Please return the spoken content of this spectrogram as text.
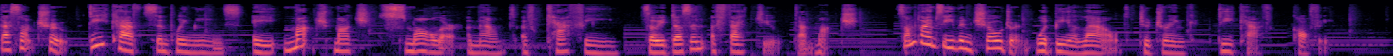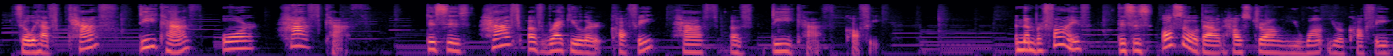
That's not true. Decaf simply means a much, much smaller amount of caffeine, so it doesn't affect you that much. Sometimes even children would be allowed to drink decaf coffee. So we have caf, decaf, or half caf. This is half of regular coffee, half of decaf coffee. And number five, this is also about how strong you want your coffee.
